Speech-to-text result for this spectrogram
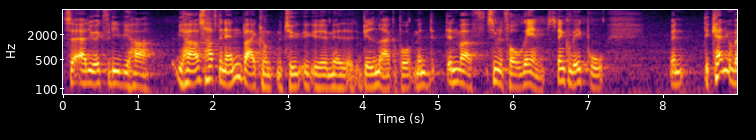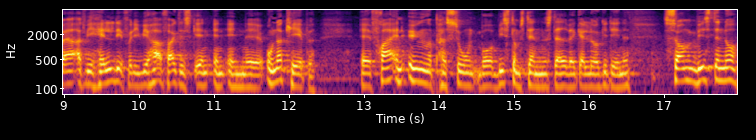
så er det jo ikke fordi, vi har vi har også haft en anden bajklump med, ty- øh, med bedemærker på, men den var simpelthen forurenet, så den kunne vi ikke bruge. Men det kan jo være, at vi er heldige, fordi vi har faktisk en, en, en øh, underkæbe øh, fra en yngre person, hvor visdomstanden stadigvæk er lukket inde, som hvis den nu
